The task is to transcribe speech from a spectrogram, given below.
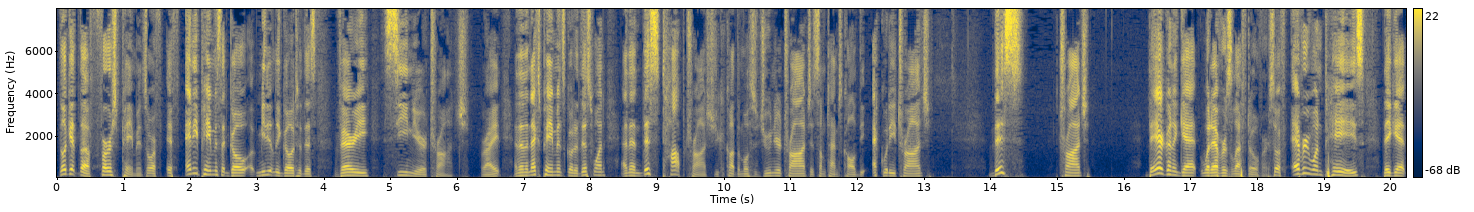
they'll get the first payments, or if, if any payments that go immediately go to this very senior tranche, right? And then the next payments go to this one, and then this top tranche, you could call it the most junior tranche, it's sometimes called the equity tranche. This tranche, they're going to get whatever's left over. So if everyone pays, they get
